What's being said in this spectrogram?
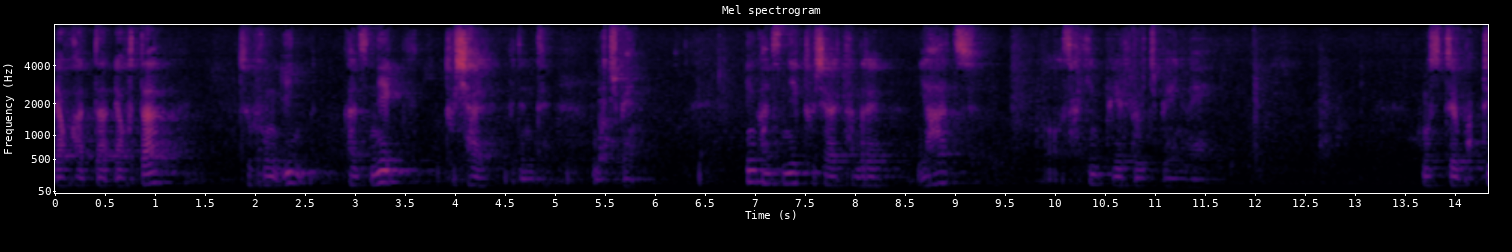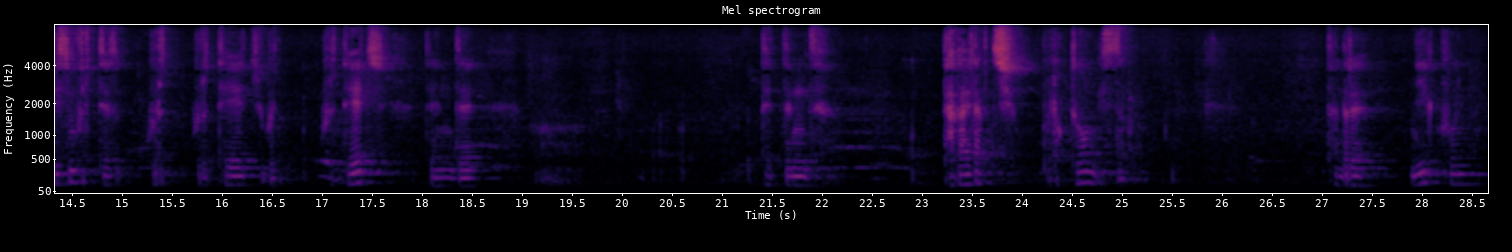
явхадаа явхдаа зөвхөн энэ ганц нэг тушаал бидэнд өгч байна. Энэ ганц нэг тушаал та нарыг яаж сахин биелүүлж байна вэ? Хүмүүст баптизм хүртээ хүртээж хүртээж тэнд тэдэнд тагаалгавч болготон гэсэн. Та нарыг нэг хүнд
